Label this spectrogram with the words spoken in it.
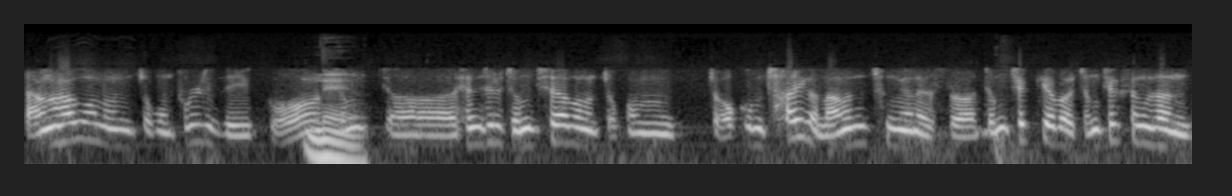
당하고는 조금 분리돼 있고 네. 정, 어, 현실 정치하고는 조금 조금 차이가 나는 측면에서 정책 개발, 정책 생산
